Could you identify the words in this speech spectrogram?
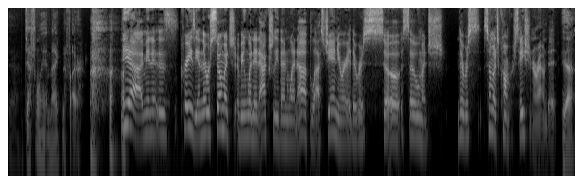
Yeah. Definitely a magnifier. yeah, I mean it was crazy and there was so much I mean when it actually then went up last January there was so so much there was so much conversation around it. Yeah.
